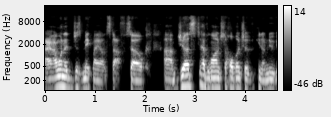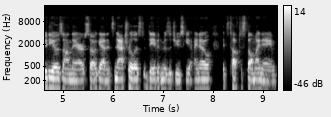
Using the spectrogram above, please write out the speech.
I, I want to just make my own stuff. So um, just have launched a whole bunch of you know new videos on there. So again, it's naturalist David Mizejewski. I know it's tough to spell my name,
